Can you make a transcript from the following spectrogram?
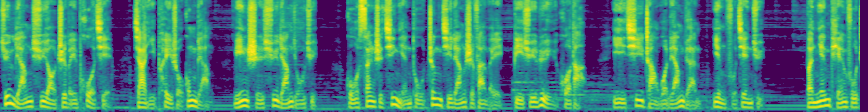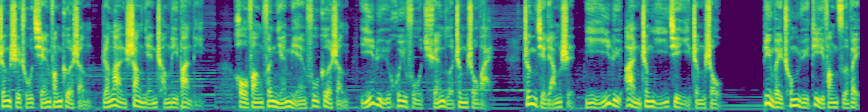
军粮需要之为迫切，加以配售公粮，民食需粮犹惧，故三十七年度征集粮食范围必须略予扩大，以期掌握粮源，应付艰巨。本年田赋征实除前方各省仍按上年成立办理，后方分年免付各省一律恢复全额征收外，征集粮食已一律按征一届一征收。”并为充裕地方自卫，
